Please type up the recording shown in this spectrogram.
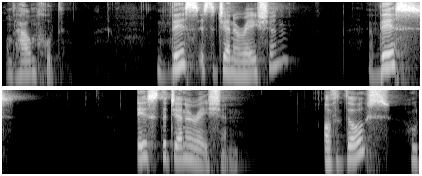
Onthoud hem goed. This is the generation. This is the generation of those who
